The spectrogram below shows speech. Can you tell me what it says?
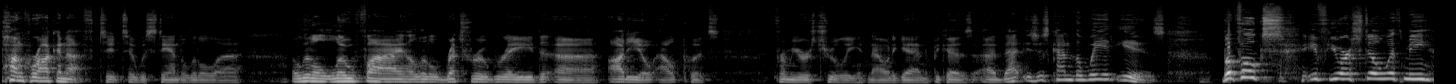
punk rock enough to to withstand a little. Uh, a little lo-fi, a little retrograde uh, audio output from yours truly now and again because uh, that is just kind of the way it is. But, folks, if you are still with me,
